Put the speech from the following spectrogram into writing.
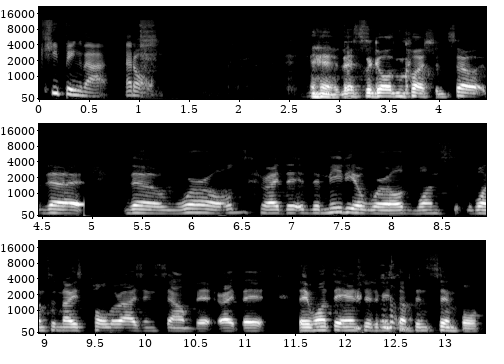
keeping that at all that's the golden question so the the world right? The, the media world wants wants a nice polarizing sound bit right? They they want the answer to be something simple.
